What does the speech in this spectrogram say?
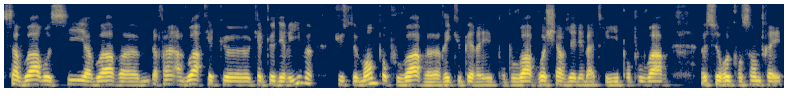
savoir aussi avoir, enfin, avoir quelques, quelques dérives, justement, pour pouvoir récupérer, pour pouvoir recharger les batteries, pour pouvoir se reconcentrer.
